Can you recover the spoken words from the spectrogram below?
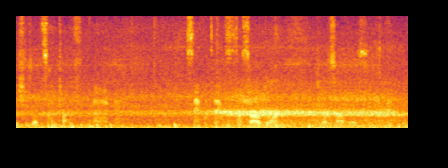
issues at the same time. Oh, okay. Sample text. I solved one. I gotta solve this.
